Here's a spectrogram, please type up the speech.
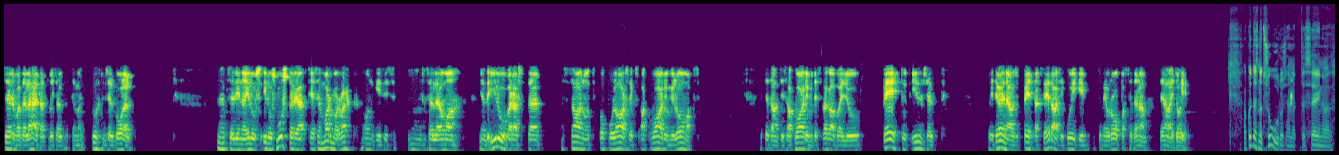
servade lähedalt või seal tema kõhtmisel poolel. et selline ilus, ilus muster ja, ja see marmorvähk ongi siis mm, selle oma nii-öelda ilu pärast äh, saanud populaarseks akvaariumiloomaks. teda on siis akvaariumides väga palju peetud, ilmselt või tõenäoliselt peetakse edasi, kuigi ütleme Euroopas seda enam teha ei tohi. aga kuidas nad suuruse mõttes erinevad?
